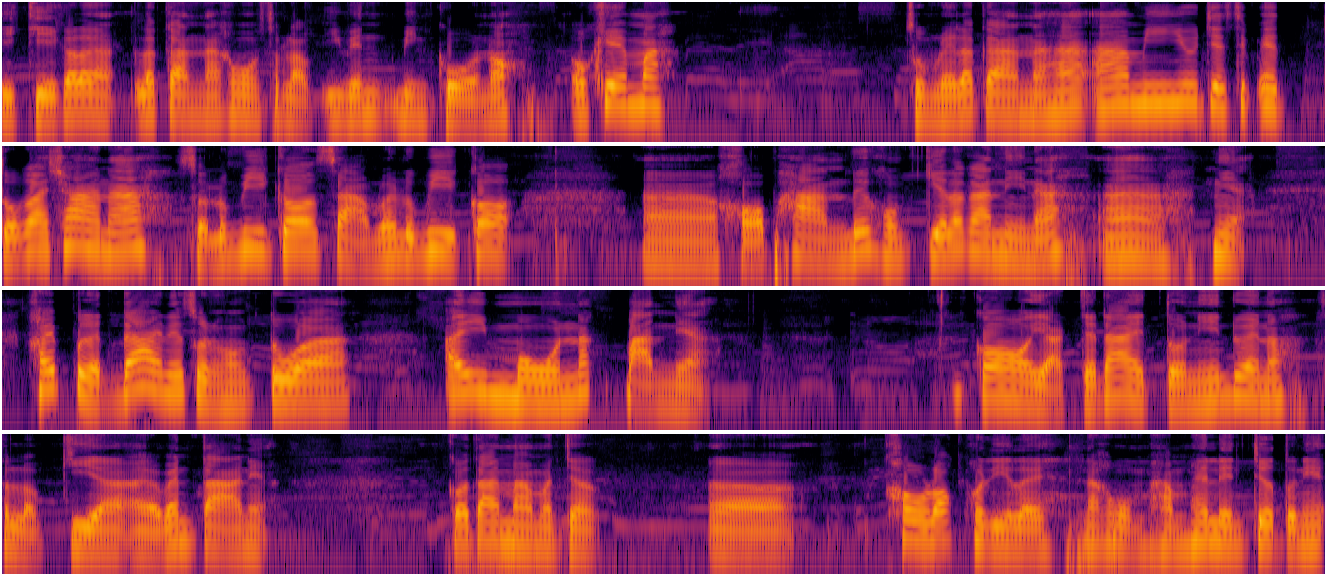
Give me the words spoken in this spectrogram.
อีกทีก็แล้วกันนะครับผมสำหรับอีเวนต์บิงโกเนาะโอเคมา สุ่มเลยล้วกันนะฮะอ่ามีอยู่71 ตัวกาชานะ ส่วนลูบี้ก็300ลูบี้ก็อ่าขอผ่านเรื่องของเกียร์ล้วกันนี่นะอ่าเนี่ยใครเปิดได้ในส่วนของตัวไอ้โมนักปั่นเนี่ยก็อยากจะได้ตัวนี้ด้วยเนาะสำหรับเกียร์เอ่อแว่นตาเนี่ยก็ได้มามันจะเอ่อเข้าล็อกพอดีเลยนะครับผมทำให้เลนเจอร์ตัวนี้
